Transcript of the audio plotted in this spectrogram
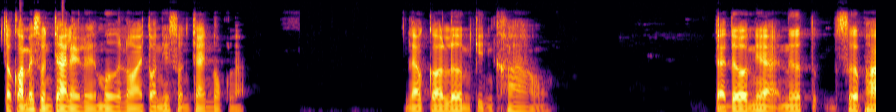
แต่ก่อนไม่สนใจอะไรเลยเมื่อลอยตอนที่สนใจนกแล้วแล้วก็เริ่มกินข้าว แต่เดิมเนี่ยเนื้อเสื้อผ้า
